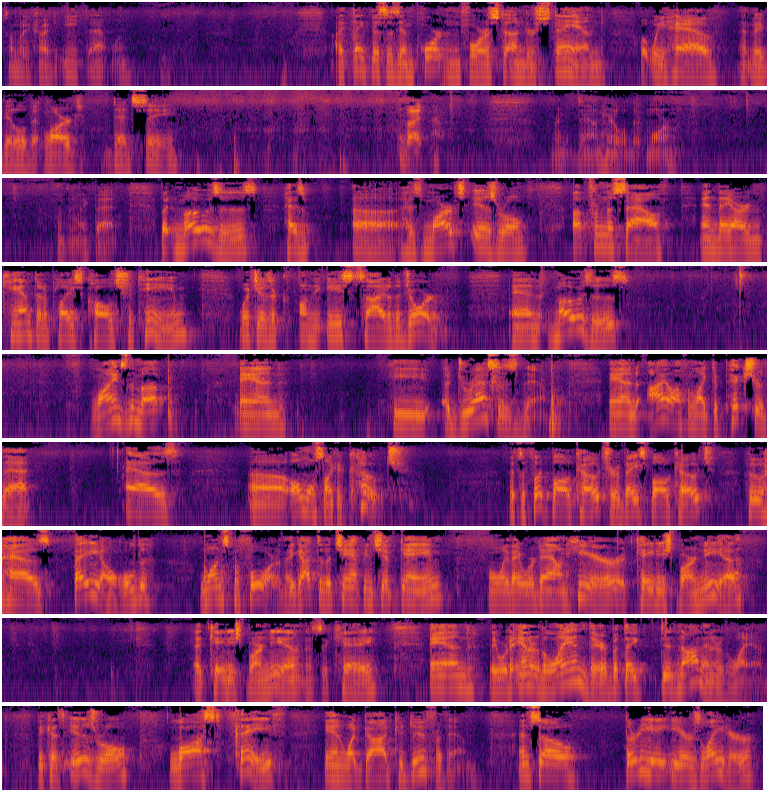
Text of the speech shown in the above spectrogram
somebody tried to eat that one. I think this is important for us to understand what we have. That may be a little bit large, Dead Sea. But bring it down here a little bit more. Something like that. But Moses has, uh, has marched Israel up from the south, and they are encamped at a place called Shittim, which is on the east side of the Jordan. And Moses lines them up and he addresses them. And I often like to picture that as uh, almost like a coach. It's a football coach or a baseball coach who has failed once before. They got to the championship game, only they were down here at Kadesh Barnea. At Kadesh Barnea, that's a K, and they were to enter the land there, but they did not enter the land because Israel lost faith in what God could do for them. And so, 38 years later,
